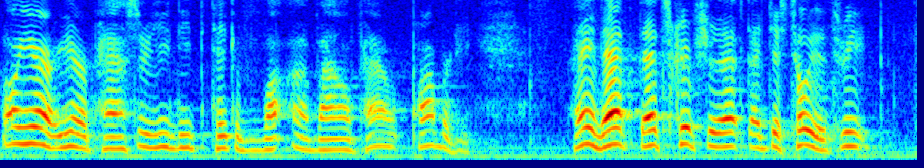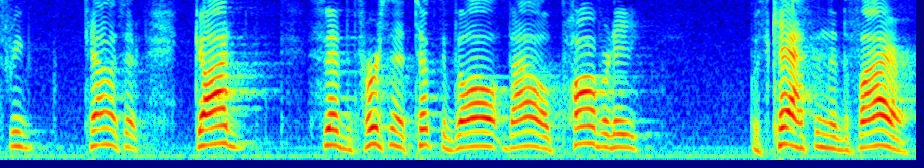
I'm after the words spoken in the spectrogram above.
oh, you're you're a pastor. You need to take a, a vow of poverty. Hey, that, that scripture that I just told you, three, three talents there. God said the person that took the vow, vow of poverty was cast into the fire.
